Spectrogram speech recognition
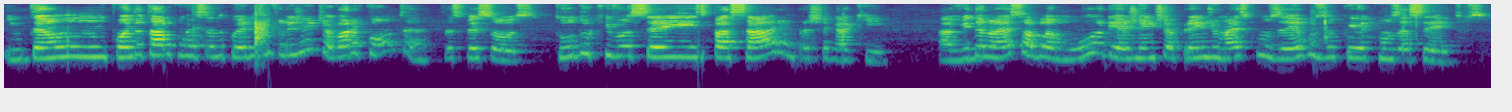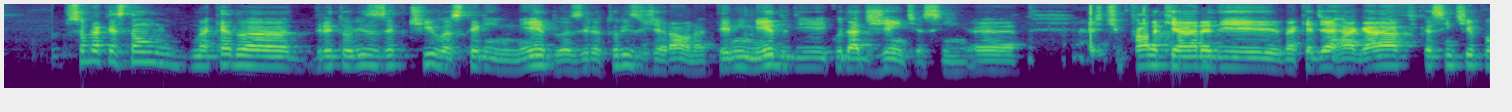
Então, quando eu estava conversando com eles, eu falei, gente, agora conta para as pessoas tudo que vocês passaram para chegar aqui. A vida não é só glamour e a gente aprende mais com os erros do que com os acertos. Sobre a questão é é das diretorias executivas terem medo, as diretorias em geral, né, terem medo de cuidar de gente, assim, é, a gente fala que a área de, é que é de RH fica assim, tipo,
